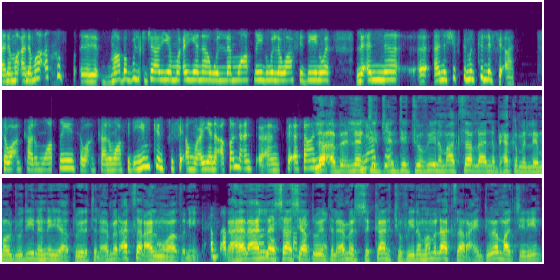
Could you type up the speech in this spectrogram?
أنا ما أنا ما أخص آه، ما بقول لك جاليه معينة ولا مواطنين ولا وافدين لأن أنا شفت من كل الفئات سواء كانوا مواطنين سواء كانوا وافدين يمكن في فئة معينة أقل عن عن فئة ثانية لا ب... لا انت لكن- انت تشوفينهم أكثر لأن بحكم اللي موجودين هنا يا طويلة العمر أكثر على المواطنين فهل على الاساس يا. طويلة العمر السكان تشوفينهم هم الأكثر الحين انت وين ما تسيرين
